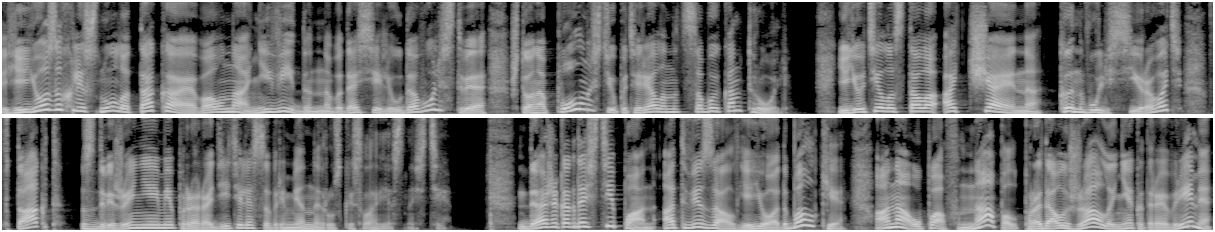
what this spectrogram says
ее захлестнула такая волна невиданного доселе удовольствия, что она полностью потеряла над собой контроль. Ее тело стало отчаянно конвульсировать в такт с движениями прародителя современной русской словесности. Даже когда Степан отвязал ее от балки, она, упав на пол, продолжала некоторое время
